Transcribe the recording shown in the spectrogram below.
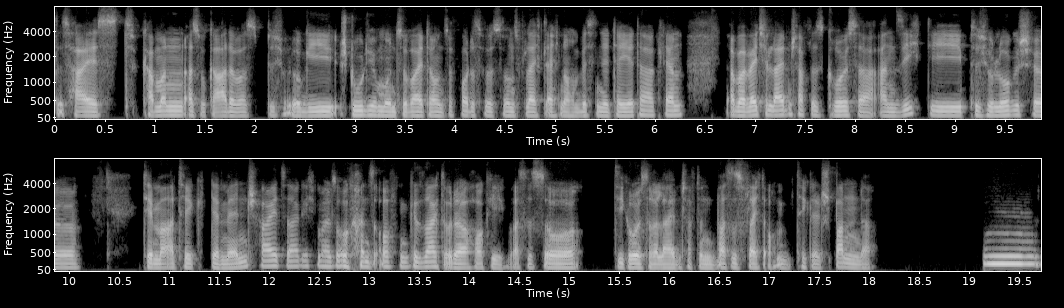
Das heißt, kann man, also gerade was Psychologie, Studium und so weiter und so fort, das wirst du uns vielleicht gleich noch ein bisschen detaillierter erklären. Aber welche Leidenschaft ist größer? An sich die psychologische Thematik der Menschheit, sage ich mal so ganz offen gesagt, oder Hockey? Was ist so die größere Leidenschaft und was ist vielleicht auch im Titel spannender? Hm,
